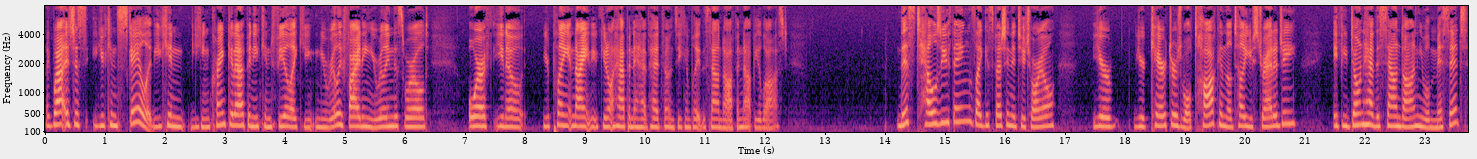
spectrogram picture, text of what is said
Like wow, it's just you can scale it. You can you can crank it up and you can feel like you you're really fighting, you're really in this world. Or if, you know, you're playing at night and you don't happen to have headphones, you can play the sound off and not be lost. This tells you things like especially in the tutorial, your your characters will talk and they'll tell you strategy. If you don't have the sound on, you will miss it.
